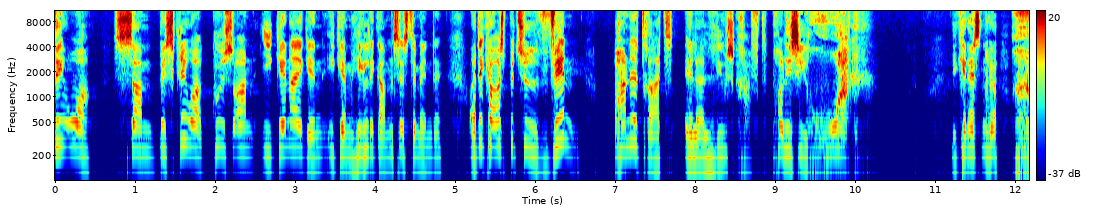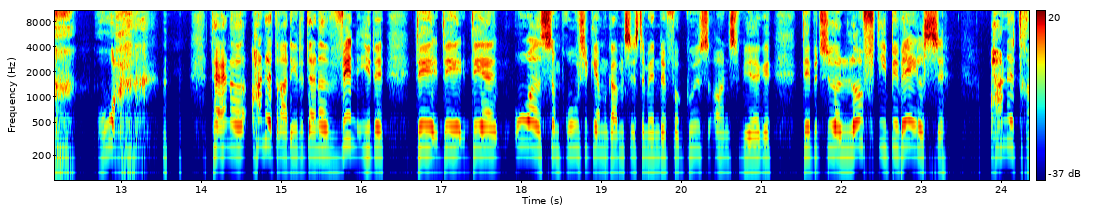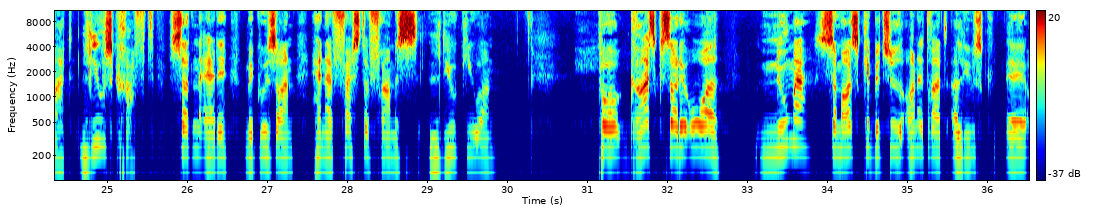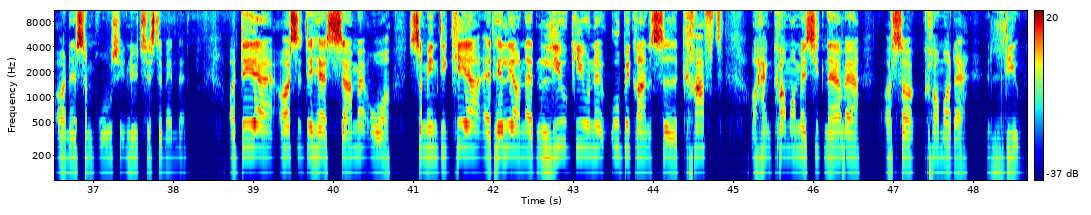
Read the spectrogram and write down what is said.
det ord, som beskriver Guds ånd igen og igen igennem hele det gamle testamente. Og det kan også betyde vind, åndedræt eller livskraft. Prøv lige at sige ruach. I kan næsten høre ruach. Der er noget åndedræt i det, der er noget vind i det. Det, det, det er ordet, som bruges igennem Gamle Testamente for Guds ånds virke. Det betyder luft i bevægelse, åndedræt, livskraft. Sådan er det med Guds ånd. Han er først og fremmest livgiveren. På græsk så er det ordet pneuma, som også kan betyde åndedræt og livsånde, øh, som bruges i Nye Testamente. Og det er også det her samme ord, som indikerer, at Helligånden er den livgivende, ubegrænsede kraft, og han kommer med sit nærvær, og så kommer der liv.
